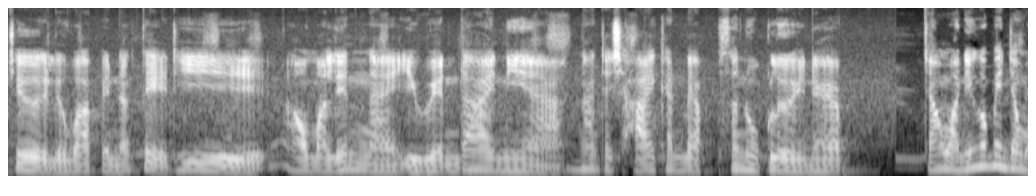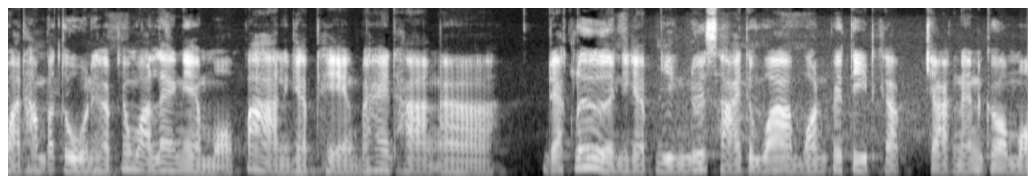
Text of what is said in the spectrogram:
เจอร์ หรือว่าเป็นนักเตะที่เอามาเล่นในอีเวนต์ได้เนี่ยน่าจะใช้กันแบบสนุกเลยนะครับ จังหวะนี้ก็เป็นจังหวะทำประตูนะครับ จังหวะแรกเนี่ยหมอป่านะครับแทงไปให้ทางอ่าแดกเลอร์นะครับยิงด้วยซ้ายแต่ว่าบอลไปติดครับ จากนั้นก็หมอ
